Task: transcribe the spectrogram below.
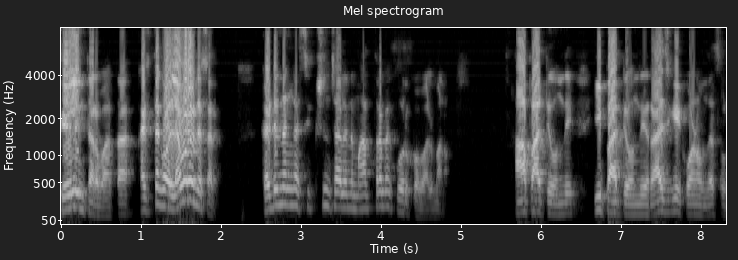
తేలిన తర్వాత ఖచ్చితంగా వాళ్ళు ఎవరైనా సరే కఠినంగా శిక్షించాలని మాత్రమే కోరుకోవాలి మనం. ఆ పార్టీ ఉంది ఈ పార్టీ ఉంది రాజకీయ కోణం ఉంది. అసలు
